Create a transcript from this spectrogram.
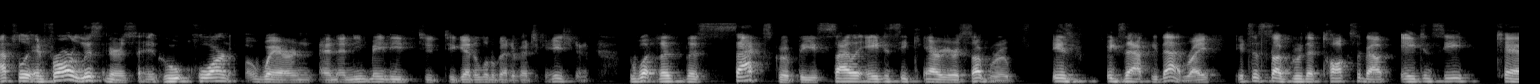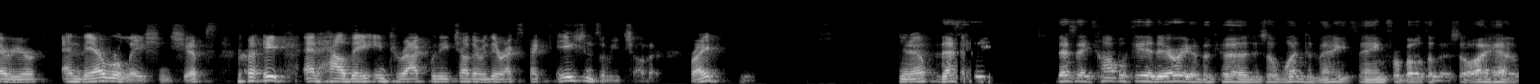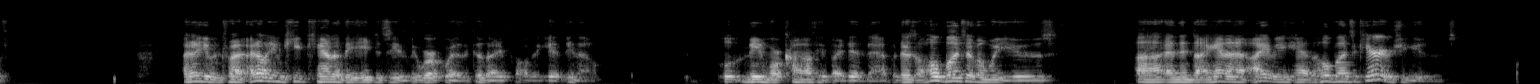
absolutely and for our listeners who who aren't aware and and, and may need to to get a little bit of education what the the SACS group the Sila Agency Carrier subgroup is exactly that right it's a subgroup that talks about agency carrier and their relationships, right? And how they interact with each other and their expectations of each other, right? You know, that's a, that's a complicated area because it's a one to many thing for both of us. So I have, I don't even try, I don't even keep count of the agencies we work with because I probably get, you know, need more coffee if I did that. But there's a whole bunch of them we use uh, and then Diana Ivey had a whole bunch of carriers she uses.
